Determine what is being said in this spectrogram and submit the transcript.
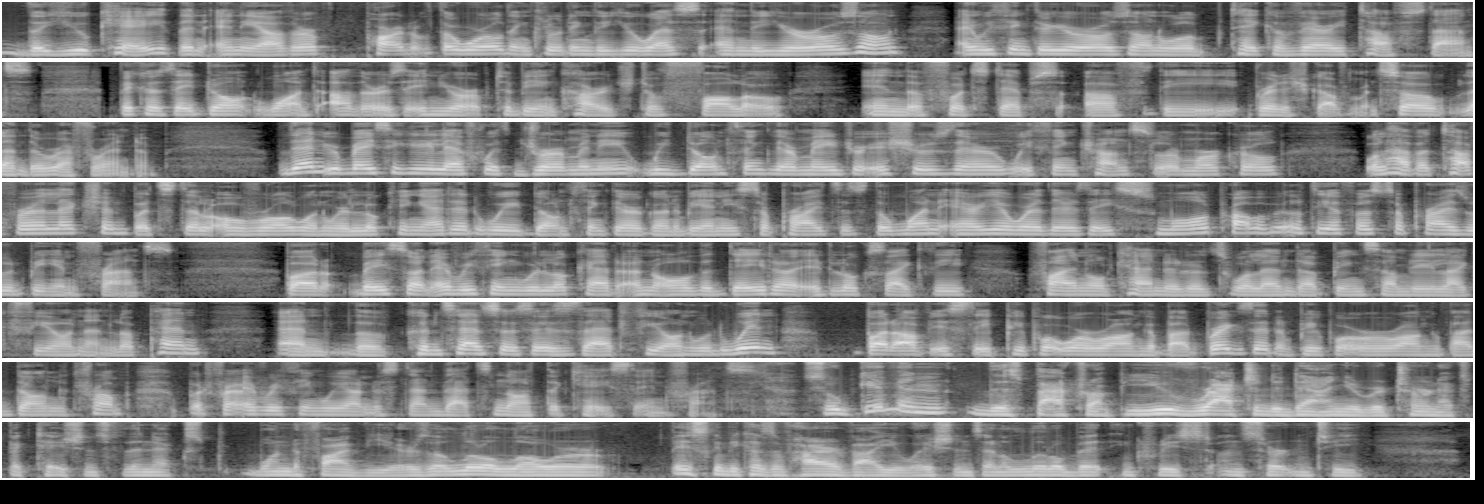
the UK than any other part of the world, including the US and the Eurozone. And we think the Eurozone will take a very tough stance because they don't want others in Europe to be encouraged to follow in the footsteps of the British government. So, then the referendum. Then you're basically left with Germany. We don't think there are major issues there. We think Chancellor Merkel We'll have a tougher election, but still, overall, when we're looking at it, we don't think there are going to be any surprises. The one area where there's a small probability of a surprise would be in France. But based on everything we look at and all the data, it looks like the final candidates will end up being somebody like Fillon and Le Pen. And the consensus is that Fillon would win, but obviously, people were wrong about Brexit and people were wrong about Donald Trump. But for everything we understand, that's not the case in France. So, given this backdrop, you've ratcheted down your return expectations for the next one to five years, a little lower, basically because of higher valuations and a little bit increased uncertainty.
